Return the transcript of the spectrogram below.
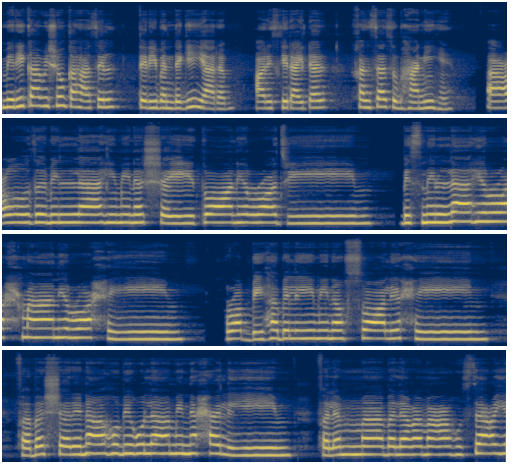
میری کاوشوں کا حاصل تیری بندگی یا رب اور اس کی رائٹر خنسا سبحانی ہے اعوذ باللہ من الشیطان الرجیم۔ بسم اللہ الرحمن الرحیم۔ رب حب لی من الصالحین۔ فبشرناہ بغلام حلیم۔ فلما بلغ معه السعی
